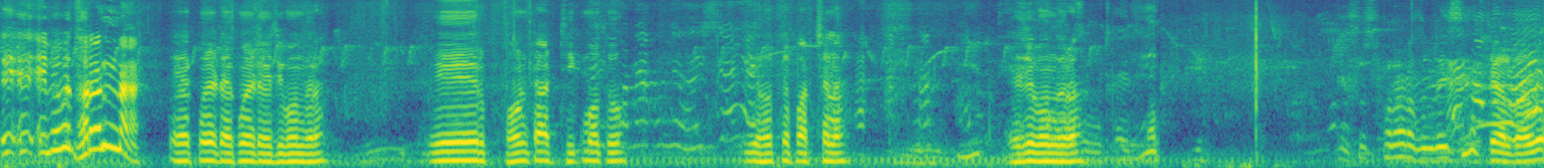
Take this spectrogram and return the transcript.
এ- এ- এইভাবে ধরেন না। এক মিনিট এক মিনিট হয়েছে বন্ধুরা এর ফোনটা ঠিক মতো ইয়ে হতে পারছে না। এই যে বন্ধুরা। সরাটা দৌড়াইছি চল বাবু।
